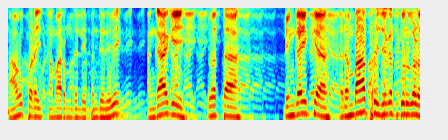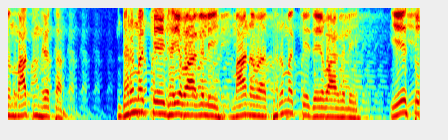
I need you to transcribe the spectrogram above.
ನಾವು ಕೂಡ ಈ ಸಮಾರಂಭದಲ್ಲಿ ಬಂದಿದ್ದೀವಿ. ಹಂಗಾಗಿ ಇವತ್ತ ಲಿಂಗೈಕ್ಯ ರಂಭಾಪುರ ಜಗದ್ಗುರುಗಳು ಒಂದು ಮಾತನ್ನು ಹೇಳ್ತಾರೆ. ಧರ್ಮಕ್ಕೆ ಜಯವಾಗಲಿ, ಮಾನವ ಧರ್ಮಕ್ಕೆ ಜಯವಾಗಲಿ. ಯೇಸು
